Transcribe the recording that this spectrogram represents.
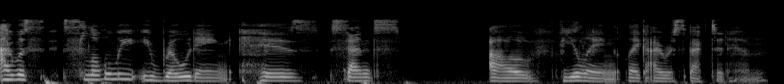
I was slowly eroding his sense of feeling like I respected him.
